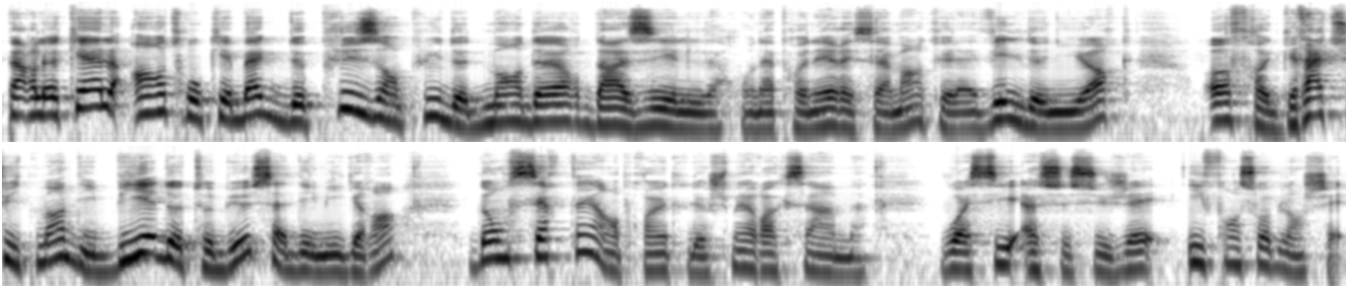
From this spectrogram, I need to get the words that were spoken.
par lequel entrent au Québec de plus en plus de demandeurs d'asile. On apprenait récemment que la ville de New York offre gratuitement des billets d'autobus à des migrants, dont certains empruntent le chemin Roxham. Voici à ce sujet Yves-François Blanchet.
